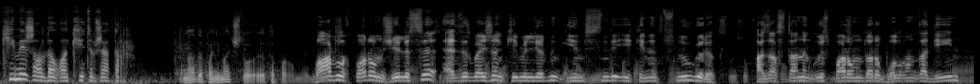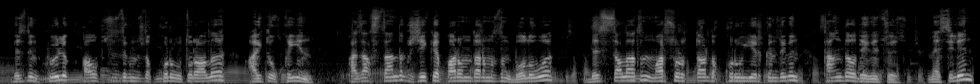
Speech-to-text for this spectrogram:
кеме жалдауға кетіп жатыр. Надо понимать, что это паромная Барлық паром желісі Әзербайжан кемелерінің еншісінде екенін түсіну керек. Қазақстанның өз паромдары болғанға дейін біздің көлік қауіпсіздігімізді құру туралы айту қиын. Қазақстандық жеке паромдарымыздың болуы біз салатын маршруттарды құру еркіндігін таңдау деген сөз. Мәселен,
